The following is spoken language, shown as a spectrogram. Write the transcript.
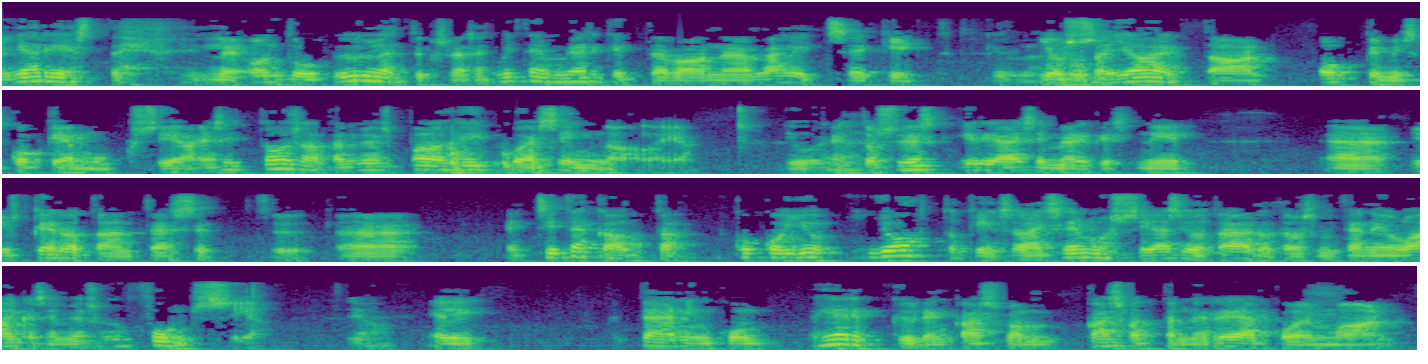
järjestäjille on tullut yllätyksenä että miten merkittävä on nämä välitsekit Kyllä. jossa jaetaan oppimiskokemuksia ja sitten toisaalta myös paljon heikkoja signaaleja. Juuri Tuossa yhdessä kirja esimerkiksi, niin just kerrotaan tässä, että, että sitä kautta koko johtokin sai semmoisia asioita ajateltavasti, mitä ne ei ollut aikaisemmin osannut funssia. Joo. Eli tämä niin kuin herkkyyden kasvattaminen reagoimaan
